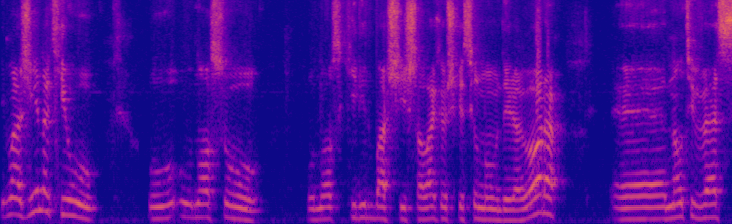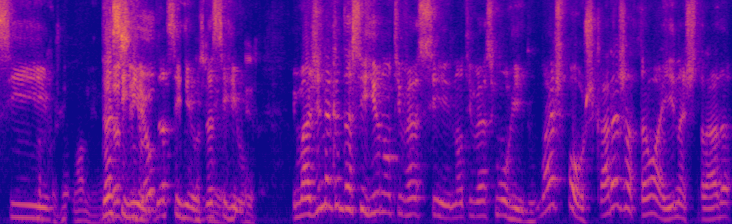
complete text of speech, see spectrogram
Imagina que o, o, o nosso o nosso querido baixista lá, que eu esqueci o nome dele agora, é, não tivesse. Dusty Hill, Dusty Hill, Dusty Hill. Imagina que o Dusty Hill não tivesse, não tivesse morrido. Mas, pô, os caras já estão aí na estrada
